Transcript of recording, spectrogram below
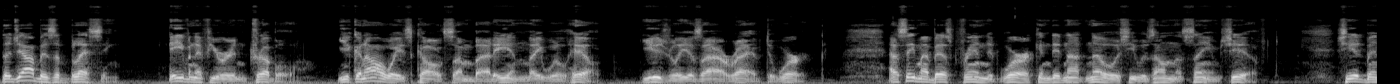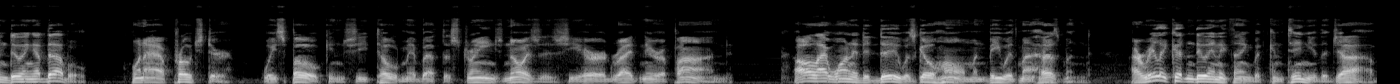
The job is a blessing. Even if you're in trouble, you can always call somebody and they will help, usually as I arrive to work. I see my best friend at work and did not know she was on the same shift. She had been doing a double. When I approached her, we spoke and she told me about the strange noises she heard right near a pond. All I wanted to do was go home and be with my husband. I really couldn't do anything but continue the job.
